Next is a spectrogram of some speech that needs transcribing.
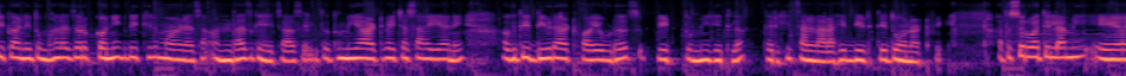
ठिकाणी तुम्हाला जर कणिक देखील मळण्याचा अंदाज घ्यायचा असेल तर तुम्ही या आठव्याच्या सहाय्याने अगदी दीड आठवा एवढंच पीठ तुम्ही घेतलं. तरीही चालणार आहे दीड ते दोन आठवे. आता सुरुवातीला मी ए-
